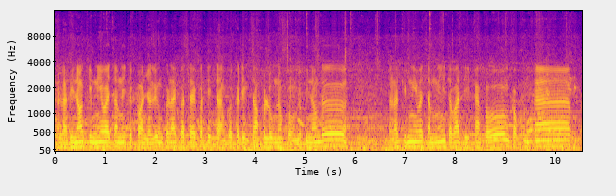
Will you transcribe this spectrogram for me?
เอาล่ะพี่น้องคลิปนี้ไว้ทำนี้จะก่อนอย่าลืมกดไลค์กดแชร์กดติดตามกดกระดิ่งช่องคนลุกน้ำโขงเด้อพี่น้องเด้อสำหรับคลิปนี้ไว้ทำนี้สวัสดีครับผมขอบคุณครับ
